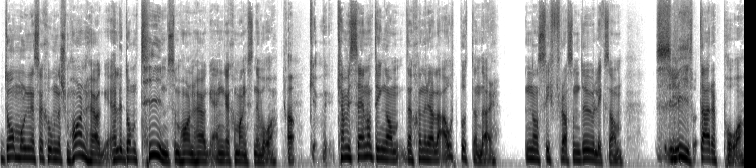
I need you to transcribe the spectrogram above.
de organisationer som har en hög, eller de team som har en hög engagemangsnivå. Ja. Kan vi säga någonting om den generella outputen där? Någon siffra som du liksom Siffror. litar på?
